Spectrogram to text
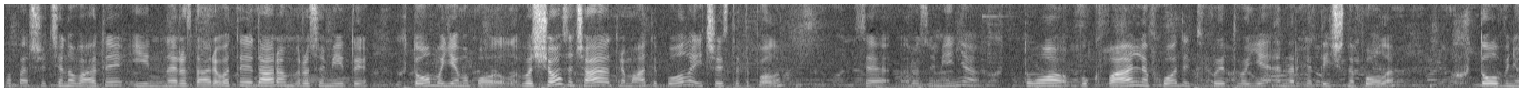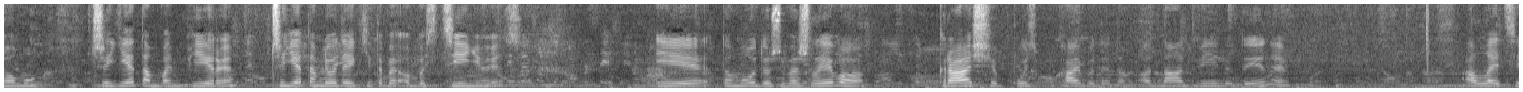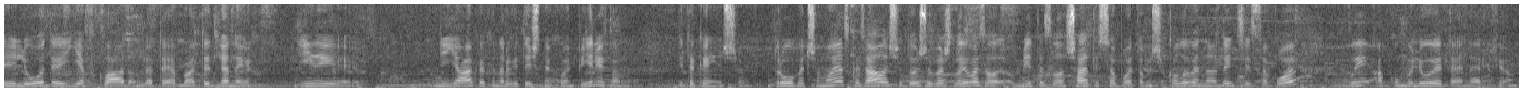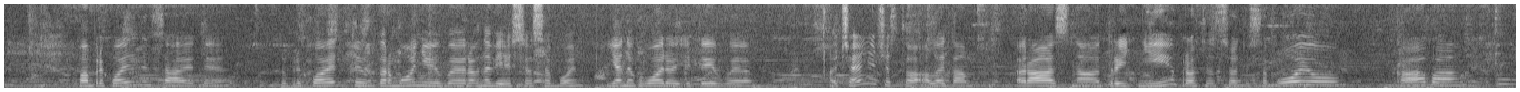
по-перше, цінувати і не роздарювати даром, розуміти, хто моєму поле. Ось що означає тримати поле і чистити поле. Це розуміння, хто буквально входить в твоє енергетичне поле, хто в ньому, чи є там вампіри, чи є там люди, які тебе обесцінюють. І тому дуже важливо краще, пусть хай буде там одна-дві людини, але ці люди є вкладом для тебе, ти для них. І ніяких енергетичних вампірів там і таке інше. Друге, чому я сказала, що дуже важливо вміти залишати собою, тому що коли ви наодинці з собою, ви акумулюєте енергію. Вам приходять інсайти, ви приходите в гармонію, в равновесие з собою. Я не говорю йти в очельничество, але там раз на три дні просто з собою, кава.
